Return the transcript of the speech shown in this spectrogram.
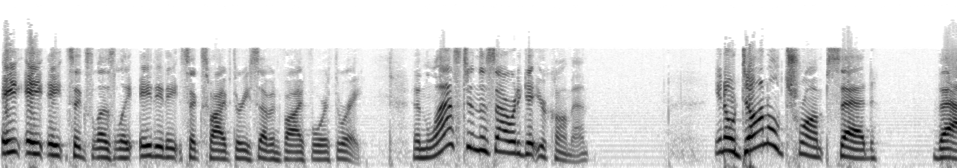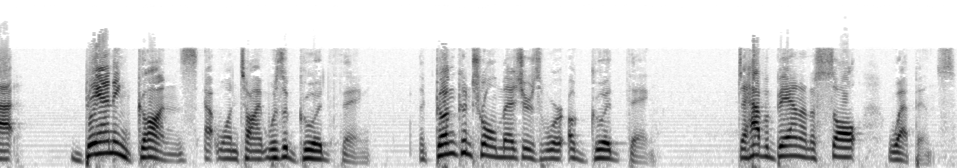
8886 Leslie, 888 And last in this hour to get your comment. You know, Donald Trump said that banning guns at one time was a good thing. The gun control measures were a good thing. To have a ban on assault weapons,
